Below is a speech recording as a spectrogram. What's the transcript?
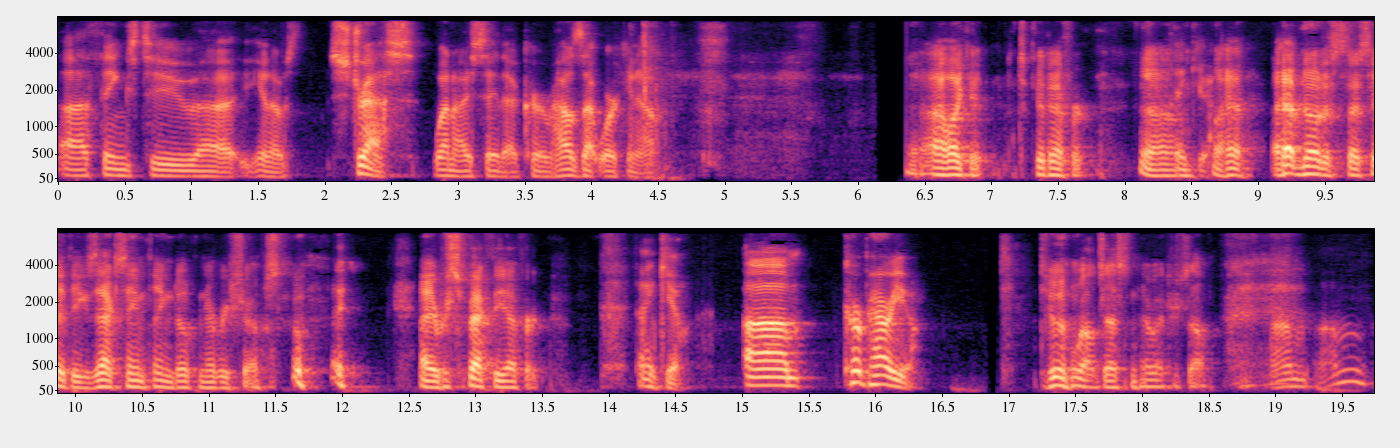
uh, things to, uh, you know, stress when I say that, Kirby. How's that working out? I like it. It's a good effort. Um, Thank you. I have, I have, noticed I say the exact same thing to open every show, so I, I respect the effort. Thank you. Um, Kirby, how are you? Doing well, Justin. How about yourself? Um, I'm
